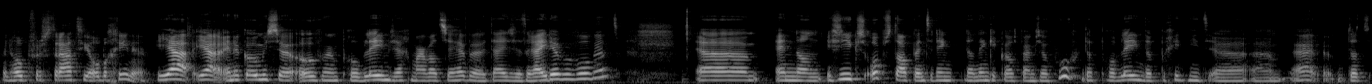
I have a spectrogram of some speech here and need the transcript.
een hoop frustratie al beginnen. Ja, ja, en dan komen ze over een probleem, zeg maar, wat ze hebben tijdens het rijden bijvoorbeeld. Um, en dan zie ik ze opstappen en denk, dan denk ik wel eens bij mezelf, oeh, dat probleem dat begint niet, uh, um, uh, dat,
